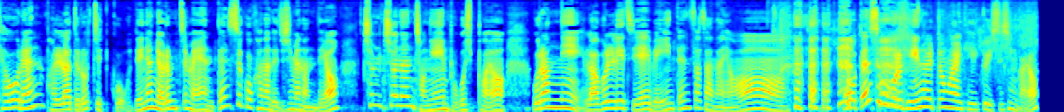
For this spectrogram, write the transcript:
겨울엔 발라드로 찢고 내년 여름쯤엔 댄스곡 하나 내주시면 안 돼요? 춤추는 정예인 보고 싶어요. 울 언니 러블리즈의 메인 댄서잖아요. 어, 댄스곡으로 개인 활동할 계획도 있으신가요?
